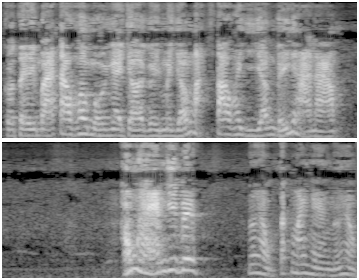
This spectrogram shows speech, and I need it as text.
Có tiền bạc tao hơn 10 ngày trời rồi mày giỡn mặt tao hay gì dân đỉ hà nào. Không hẹn gì Vim. Nói không, tắt máy ngang nữa không.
